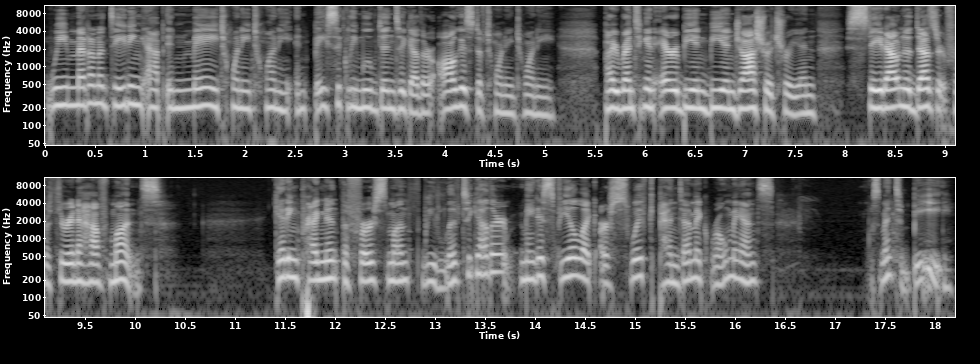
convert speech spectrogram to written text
We met on a dating app in May 2020 and basically moved in together August of 2020 by renting an Airbnb in Joshua Tree and stayed out in the desert for three and a half months. Getting pregnant the first month we lived together made us feel like our swift pandemic romance was meant to be.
